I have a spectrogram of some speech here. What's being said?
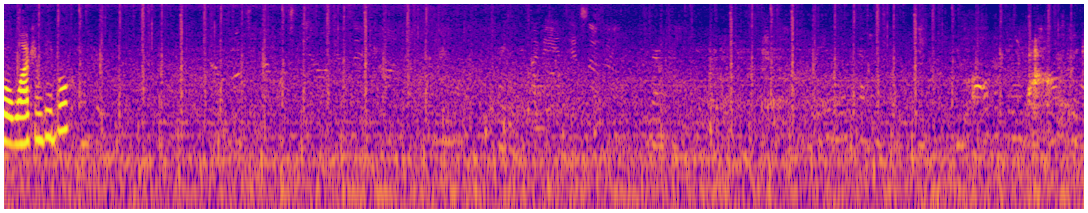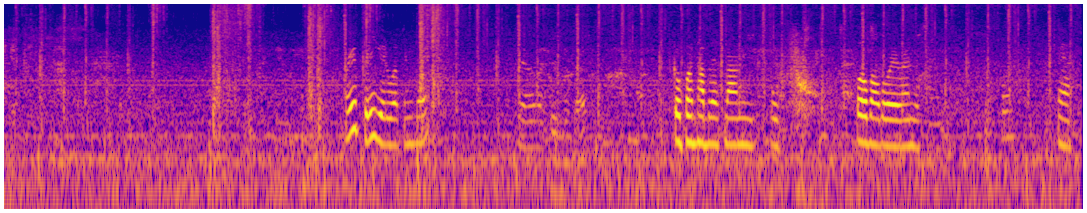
For watching people? We have pretty good weapons, right? Go up on top of this mountain. We'll all the way around this. Yeah.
